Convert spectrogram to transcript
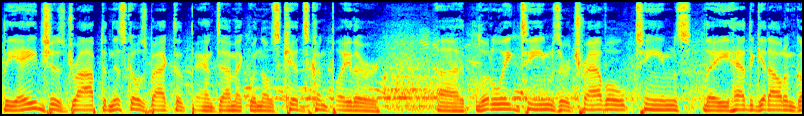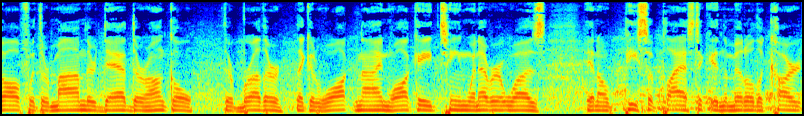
The age has dropped, and this goes back to the pandemic when those kids couldn't play their uh, little league teams, or travel teams. They had to get out and golf with their mom, their dad, their uncle, their brother. They could walk nine, walk 18, whenever it was, you know, piece of plastic in the middle of the cart,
